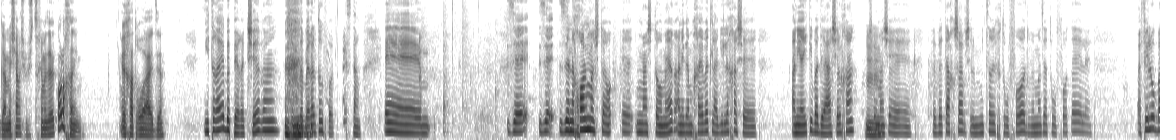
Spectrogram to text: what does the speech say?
גם יש אנשים שצריכים את זה לכל החיים. איך את רואה את זה? נתראה בפרק 7, שנדבר על תרופות, סתם. אמ, זה, זה, זה נכון מה שאתה, אה, מה שאתה אומר, אני גם חייבת להגיד לך שאני הייתי בדעה שלך, של מה שהבאת עכשיו, של מי צריך תרופות ומה זה התרופות האלה. אפילו ב,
